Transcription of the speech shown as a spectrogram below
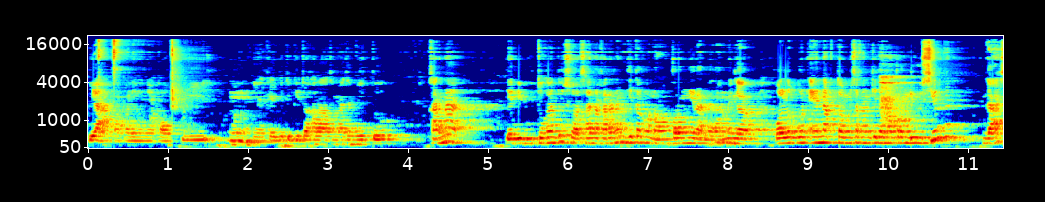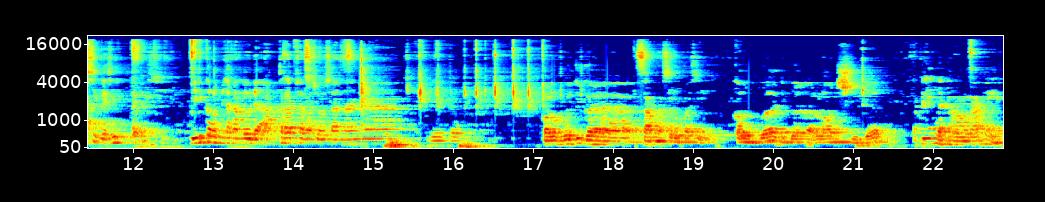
ya apa palingnya kopi, Hmm. ya kayak gitu-gitu hal-hal semacam itu. Karena yang dibutuhkan tuh suasana karena kan kita mau nongkrong nih rame-rame nggak walaupun enak atau misalkan kita nongkrong diusir kan nggak asik ya sih jadi kalau misalkan lu udah akrab sama suasananya gitu. Kalau gue juga sama serupa sih. Kalau gue juga launch juga, tapi nggak terlalu rame ya.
